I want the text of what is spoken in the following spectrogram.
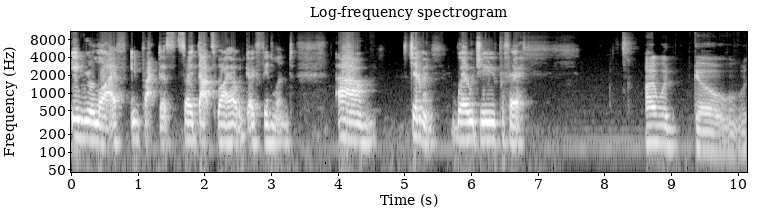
in real life, in practice. So that's why I would go Finland. Um, gentlemen, where would you prefer? I would go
